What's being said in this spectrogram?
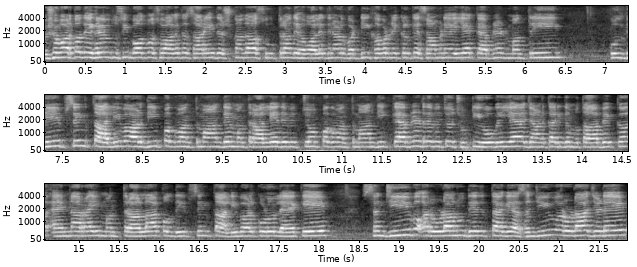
ਵਿਸ਼ਵ ਵਾਰਤਾ ਦੇਖ ਰਹੇ ਹੋ ਤੁਸੀਂ ਬਹੁਤ-ਬਹੁਤ ਸਵਾਗਤ ਹੈ ਸਾਰੇ ਹੀ ਦਰਸ਼ਕਾਂ ਦਾ। ਸੂਤਰਾਂ ਦੇ ਹਵਾਲੇ ਦੇ ਨਾਲ ਵੱਡੀ ਖਬਰ ਨਿਕਲ ਕੇ ਸਾਹਮਣੇ ਆਈ ਹੈ। ਕੈਬਨਿਟ ਮੰਤਰੀ ਕੁਲਦੀਪ ਸਿੰਘ ਧਾਲੀਵਾਲ ਦੀ ਭਗਵੰਤ ਮਾਨ ਦੇ ਮੰਤਰਾਲੇ ਦੇ ਵਿੱਚੋਂ ਭਗਵੰਤ ਮਾਨ ਦੀ ਕੈਬਨਿਟ ਦੇ ਵਿੱਚੋਂ ਛੁੱਟੀ ਹੋ ਗਈ ਹੈ। ਜਾਣਕਾਰੀ ਦੇ ਮੁਤਾਬਿਕ ਆਈ ਮੰਤਰਾਲਾ ਕੁਲਦੀਪ ਸਿੰਘ ਧਾਲੀਵਾਲ ਕੋਲੋਂ ਲੈ ਕੇ ਸੰਜੀਵ ਅਰੋੜਾ ਨੂੰ ਦੇ ਦਿੱਤਾ ਗਿਆ। ਸੰਜੀਵ ਅਰੋੜਾ ਜਿਹੜੇ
